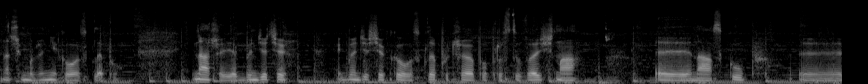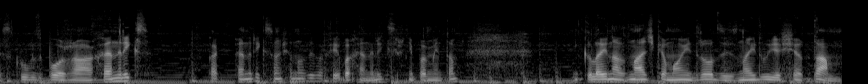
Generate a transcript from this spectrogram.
Znaczy, może nie koło sklepu. Inaczej, jak będziecie, jak będziecie koło sklepu, trzeba po prostu wejść na, yy, na skup, yy, skup zboża Henrix. Tak, Henrix on się nazywa? Chyba Henrix, już nie pamiętam. Kolejna znajdźka, moi drodzy, znajduje się tam.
